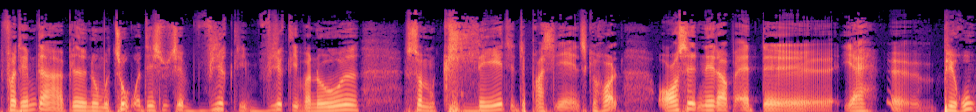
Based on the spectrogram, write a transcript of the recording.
for dem, der er blevet nummer to, og det synes jeg virkelig, virkelig var noget, som klædte det brasilianske hold. Også netop, at øh, ja, øh, Peru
